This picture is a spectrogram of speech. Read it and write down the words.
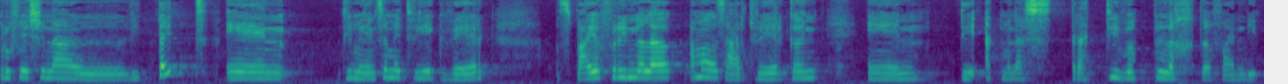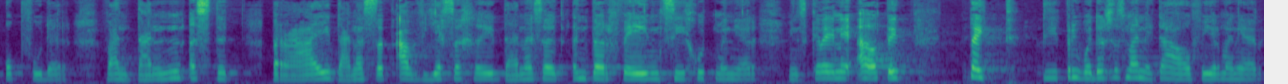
professionaliteit en die mense met wie ek werk is baie vriendelik, almal is hardwerkend en die administratiewe pligte van die opvoeder want dan is dit braai, dan is dit afwesigheid, dan is dit intervensie, goed meneer. Mens kry nie altyd tyd die periode is maar net 'n halfuur meneer.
